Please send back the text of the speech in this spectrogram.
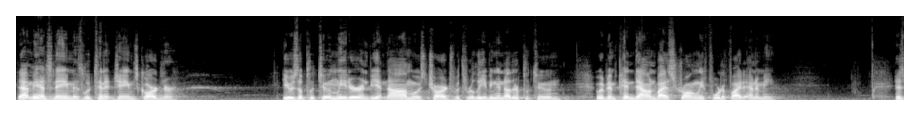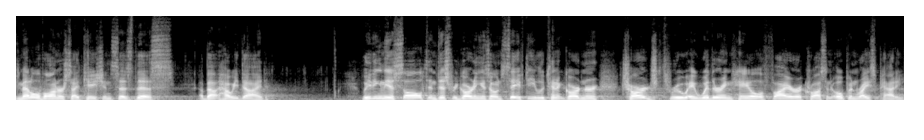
That man's name is Lieutenant James Gardner. He was a platoon leader in Vietnam who was charged with relieving another platoon who had been pinned down by a strongly fortified enemy. His Medal of Honor citation says this about how he died. Leading the assault and disregarding his own safety, Lieutenant Gardner charged through a withering hail of fire across an open rice paddy.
